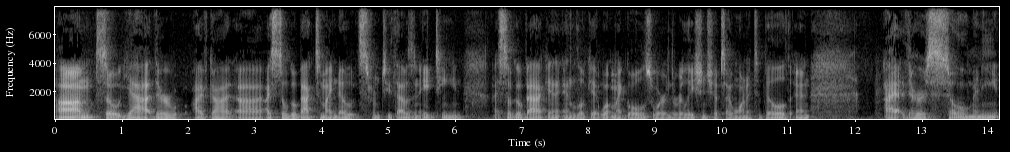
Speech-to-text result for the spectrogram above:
Um, so yeah, there I've got. Uh, I still go back to my notes from 2018. I still go back and, and look at what my goals were, the relationships I wanted to build, and I, there are so many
